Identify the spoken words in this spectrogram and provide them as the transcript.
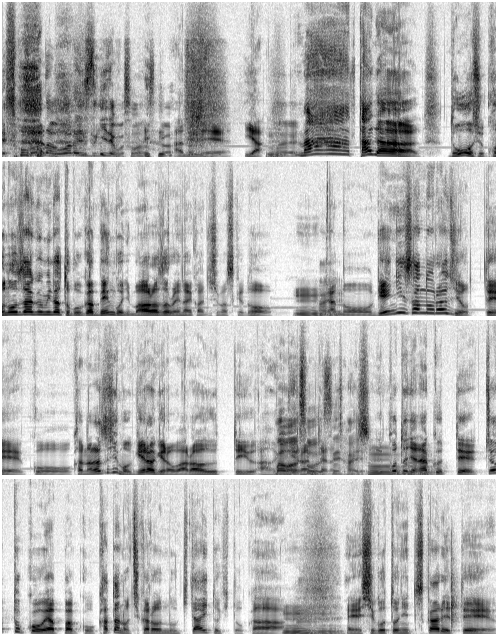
え そんなお笑い好きでもそうなんですか？あのね、いや、うん。はい。まあ、ただ、どうしよう、この座組だと僕は弁護に回らざるを得ない感じしますけど、うん。はい。あの芸人さんのラジオってこう必ずしもゲラゲラ笑うっていうあまあまあゲラみたですね。はい。そういうことじゃなくってちょっとこうやっぱこう肩の力を抜きたい時とか、うん。えー仕事に疲れて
